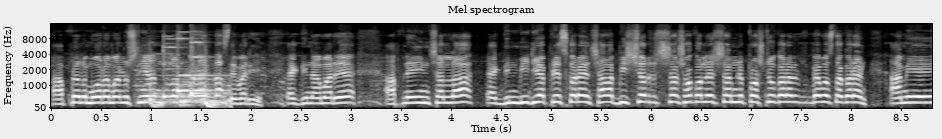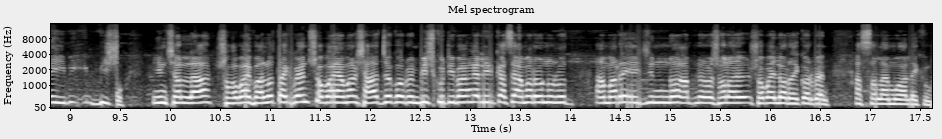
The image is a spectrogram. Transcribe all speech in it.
আপনারা মরা মানুষ নিয়ে আন্দোলন করেন বাঁচতে পারি একদিন আমারে, আপনি ইনশাল্লাহ একদিন মিডিয়া প্রেস করেন, সারা বিশ্বের সকলের সামনে প্রশ্ন করার ব্যবস্থা করেন। আমি এই বিশ্ব ইনশাল্লাহ সবাই ভালো থাকবেন, সবাই আমার সাহায্য করবেন। বিশ কোটি বাঙালির কাছে আমার অনুরোধ, আমার এই জন্য আপনারা সবাই- সবাই লড়াই করবেন। আসসালামু আলাইকুম।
